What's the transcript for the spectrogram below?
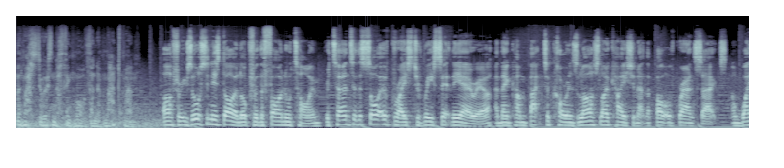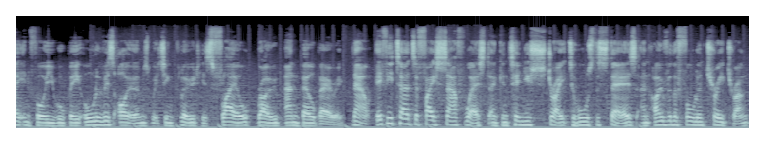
The Master is nothing more than a madman. After exhausting his dialogue for the final time, return to the site of Grace to reset the area, and then come back to Corhyn's last location at the Bolt of Gransax and waiting for you will be all of his items, which include his flail, robe, and bell bearing. Now, if you turn to face southwest and continue straight towards the stairs and over the fallen tree trunk,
